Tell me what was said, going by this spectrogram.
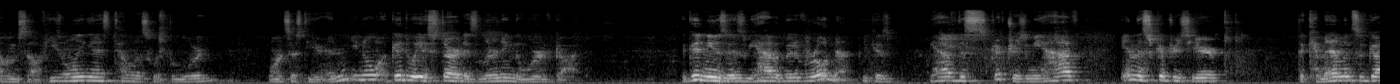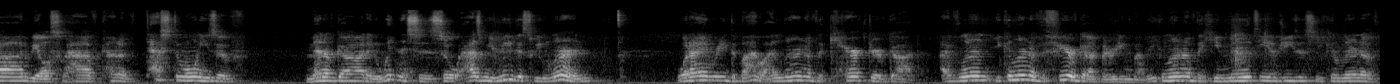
of Himself, He's only going to tell us what the Lord wants us to hear. And you know, a good way to start is learning the Word of God. The good news is we have a bit of a roadmap because we have the Scriptures, and we have in the Scriptures here the commandments of God. We also have kind of testimonies of men of God and witnesses. So as we read this, we learn. When I read the Bible, I learn of the character of God. I've learned you can learn of the fear of God by reading the Bible. You can learn of the humility of Jesus. You can learn of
